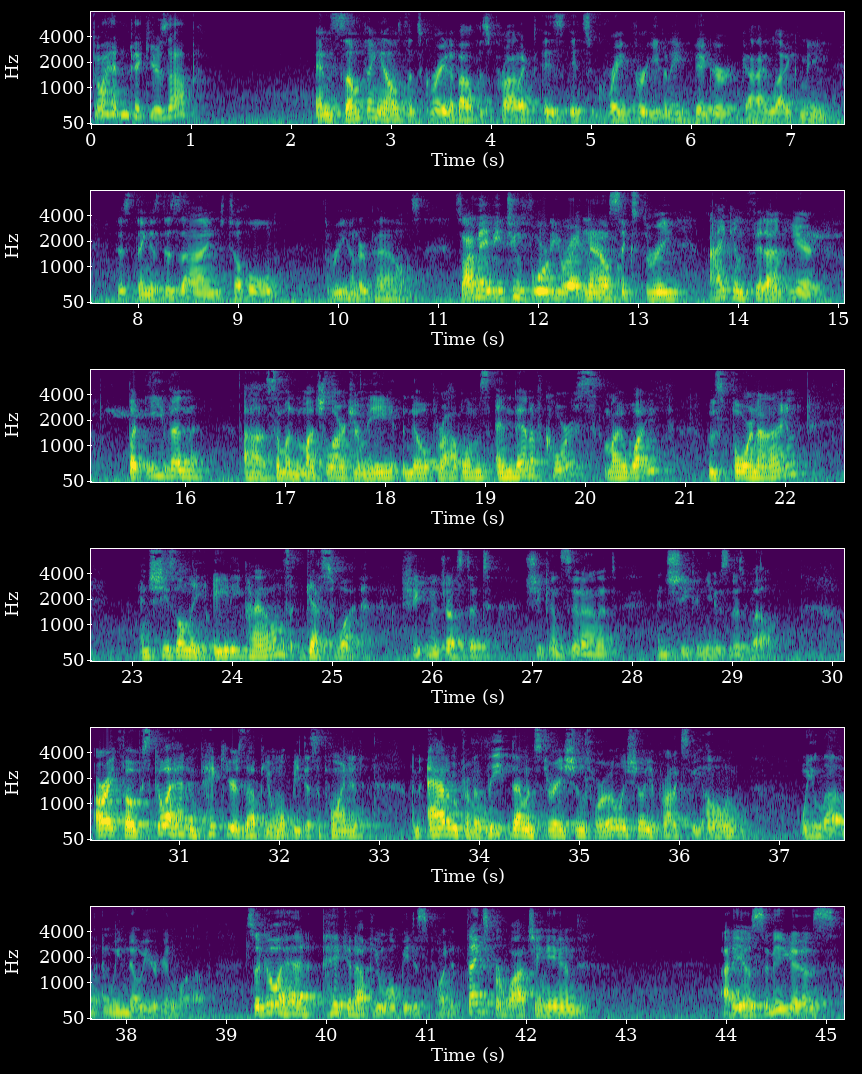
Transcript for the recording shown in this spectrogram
Go ahead and pick yours up. And something else that's great about this product is it's great for even a bigger guy like me. This thing is designed to hold 300 pounds. So I may be 240 right now, 6'3". I can fit on here, but even uh, someone much larger me, no problems. And then of course, my wife, who's 4'9", and she's only 80 pounds, guess what? She can adjust it, she can sit on it, and she can use it as well. All right, folks, go ahead and pick yours up. You won't be disappointed. I'm Adam from Elite Demonstrations, where we only show you products we own, we love, and we know you're gonna love. So go ahead, pick it up, you won't be disappointed. Thanks for watching, and adios, amigos.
